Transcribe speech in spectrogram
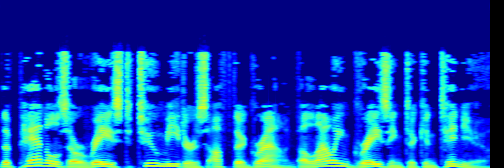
The panels are raised 2 meters off the ground allowing grazing to continue.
